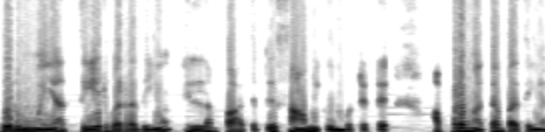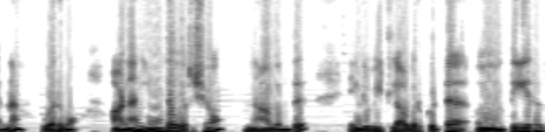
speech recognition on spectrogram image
பொறுமையாக தேர் வர்றதையும் எல்லாம் பார்த்துட்டு சாமி கும்பிட்டுட்டு அப்புறமா தான் பார்த்தீங்கன்னா வருவோம். ஆனால் இந்த வருஷம் நான் வந்து எங்கள் வீட்டில் அவர்கிட்ட தேர்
